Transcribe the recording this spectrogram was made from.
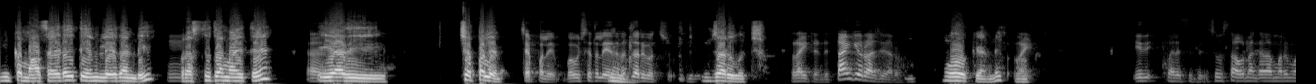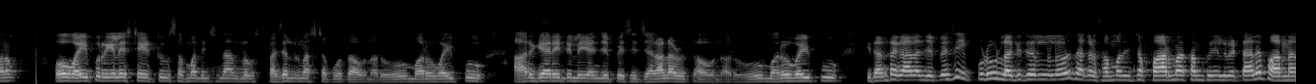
ఇంకా మా సైడ్ అయితే ఏం లేదండి. ప్రస్తుతం అయితే అది చెప్పలేం. చెప్పలేం. భవిష్యత్తులో ఏదైనా. జరగచ్చు. జరగచ్చు. రైట్ అండి. థ్యాంక్ యూ రాజు గారు. ఓకే అండి. రైట్. ఇది పరిస్థితి. చూస్తా ఉన్నాం కదా మరి మనం. ఓ వైపు రియల్ ఎస్టేట్ సంబంధించిన దాంట్లో ప్రజలు నష్టపోతూ ఉన్నారు. మరోవైపు ఆరు గ్యారెంటీలు అని చెప్పేసి జనాలు అడుగుతా ఉన్నారు. మరోవైపు ఇదంతా కాదని చెప్పేసి ఇప్పుడు లగ్జరీలలో అక్కడ సంబంధించిన ఫార్మా కంపెనీలు పెట్టాలి. ఫార్మా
